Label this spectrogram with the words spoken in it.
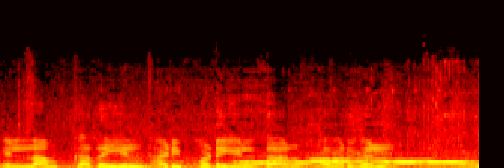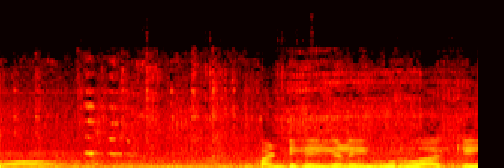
எல்லாம் கதையின் அடிப்படையில் தான் அவர்கள் பண்டிகைகளை உருவாக்கி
